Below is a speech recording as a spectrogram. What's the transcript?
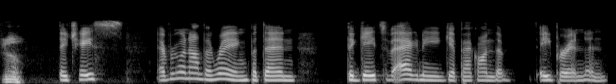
Yeah. they chase everyone out of the ring. But then the Gates of Agony get back on the apron and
